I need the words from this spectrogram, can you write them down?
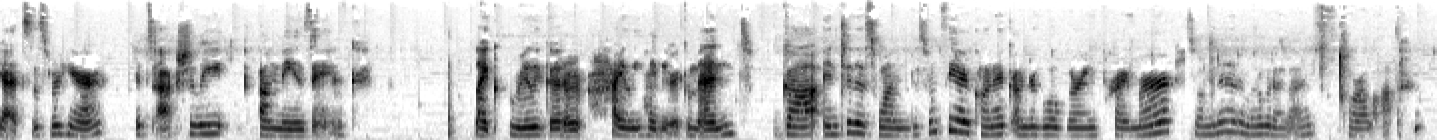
yeah, it's this one here. It's actually amazing. Like really good or highly, highly recommend. Got into this one. This one's the Iconic Underglow Blurring Primer. So I'm gonna add a little bit of this, or a lot.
